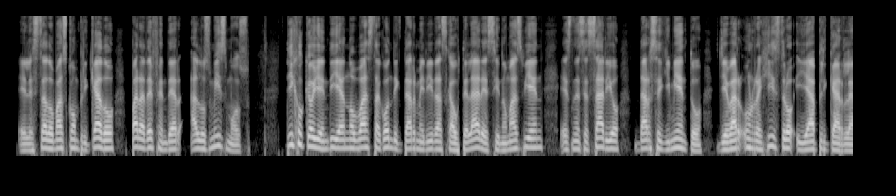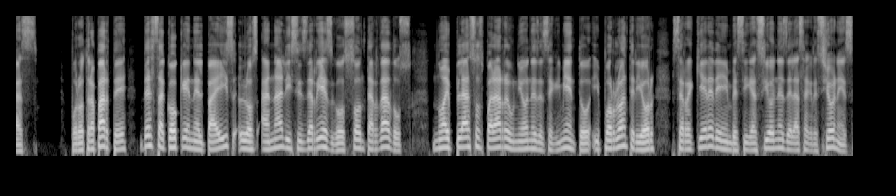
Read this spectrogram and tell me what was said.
el estado más complicado para defender a los mismos. Dijo que hoy en día no basta con dictar medidas cautelares, sino más bien es necesario dar seguimiento, llevar un registro y aplicarlas. Por otra parte, destacó que en el país los análisis de riesgos son tardados, no hay plazos para reuniones de seguimiento y por lo anterior se requiere de investigaciones de las agresiones,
